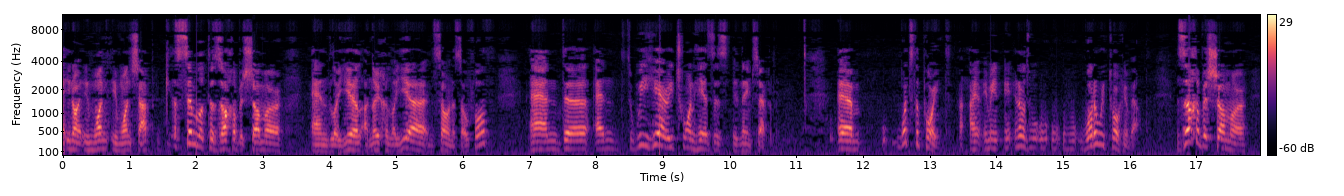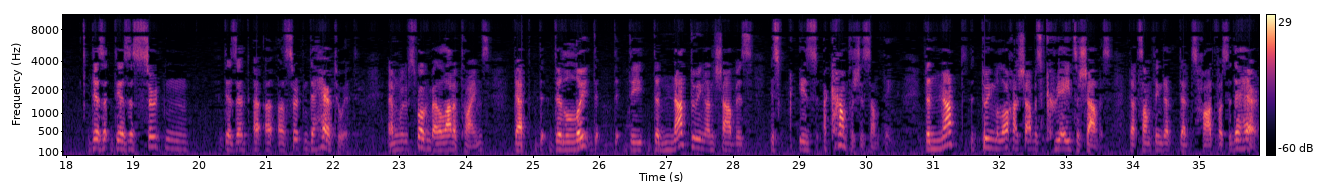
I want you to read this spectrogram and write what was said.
you know, in one in one shot, similar to Zocha b'Shomer and Loyel, Anoicha Loyel, and so on and so forth. And uh, and we hear each one hears his, his name separately. Um, what's the point? I, I, mean, in other words, what are we talking about? Zocha b'Shomer, there's a, there's a certain there's a, a, a certain deher to it, and we've spoken about a lot of times that the the, the, the, the not doing on Shabbos is, is accomplishes something. The not doing Malach on Shabbos creates a Shabbos. That's something that, that's hard for us to hear.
